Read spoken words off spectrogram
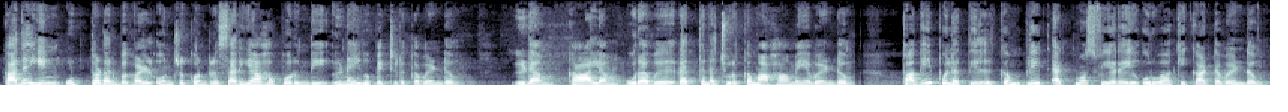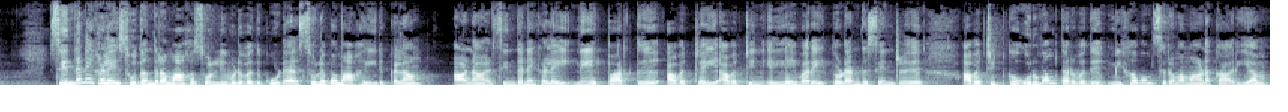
கதையின் உட்தொடர்புகள் ஒன்றுக்கொன்று சரியாக பொருந்தி இணைவு பெற்றிருக்க வேண்டும். இடம் காலம் உறவு ரத்தின சுருக்கமாக அமைய வேண்டும். பகைப்புலத்தில் கம்ப்ளீட் அட்மாஸ்பியரை உருவாக்கி காட்ட வேண்டும். சிந்தனைகளை சுதந்திரமாக சொல்லிவிடுவது கூட சுலபமாக இருக்கலாம். ஆனால் சிந்தனைகளை நேர்பார்த்து அவற்றை அவற்றின் எல்லை வரை தொடர்ந்து சென்று அவற்றிற்கு உருவம் தருவது மிகவும் சிரமமான காரியம்.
